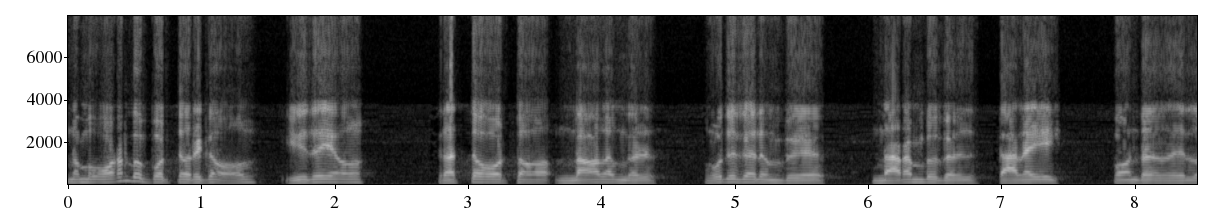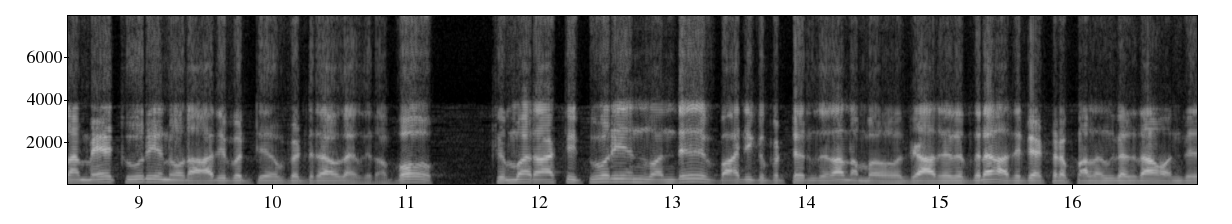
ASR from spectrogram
நம்ம உடம்பை பொறுத்த வரைக்கும் இதயம் இரத்த ஓட்டம் நாளங்கள் முதுகெலும்பு நரம்புகள் தலை போன்றது எல்லாமே சூரியனோட ஆதிபத்தியம் பெற்று தான் விளங்குது. அப்போது சிம்ம ராசி சூரியன் வந்து பாதிக்கப்பட்டிருந்ததா நம்ம ஜாதகத்தில் அதுக்கேற்ற பலன்கள் தான் வந்து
